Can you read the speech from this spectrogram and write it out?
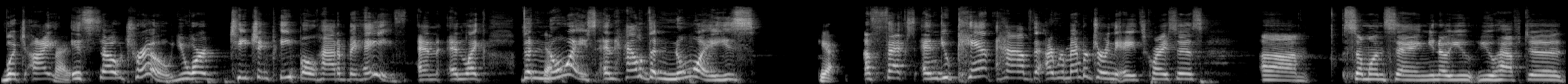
which i Right. is so true you are teaching people how to behave and and like the noise and how the noise Yeah. affects and you can't have that i remember during the aids crisis um someone saying you know you you have to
